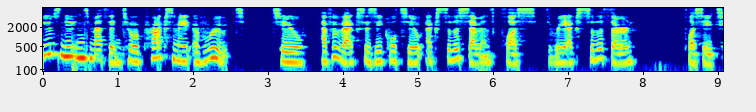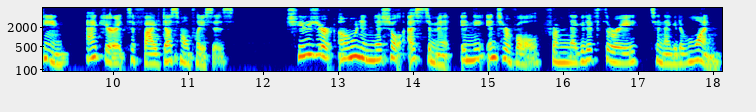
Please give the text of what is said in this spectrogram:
Use Newton's method to approximate a root to f of x is equal to x to the seventh plus 3x to the third plus 18, accurate to five decimal places. Choose your own initial estimate in the interval from negative 3 to negative 1.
